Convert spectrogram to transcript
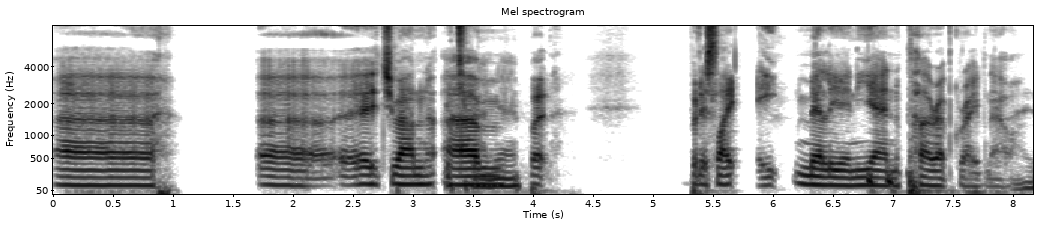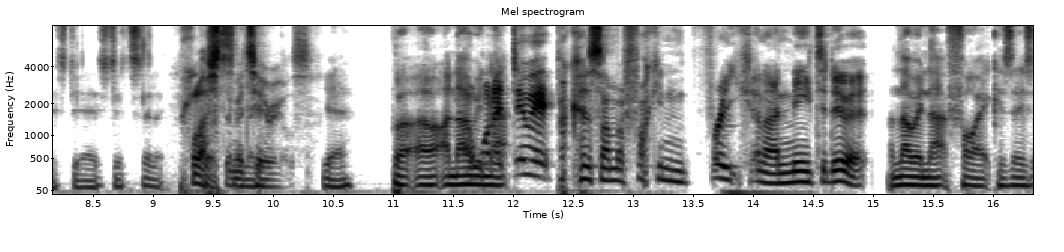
uh uh Ichiban. Ichiban, Um yeah. but but it's like eight million yen per upgrade now. It's just, it's just silly. Plus Bit the silly. materials. Yeah. But uh, I know I want to do it because I'm a fucking freak and I need to do it. I know in that fight because there's.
